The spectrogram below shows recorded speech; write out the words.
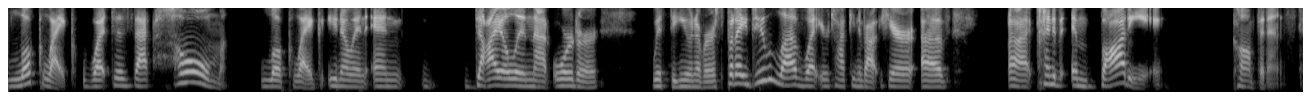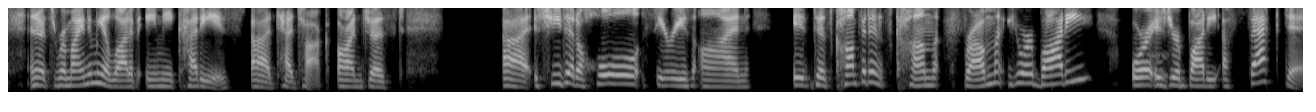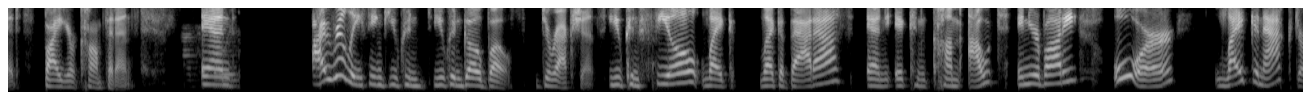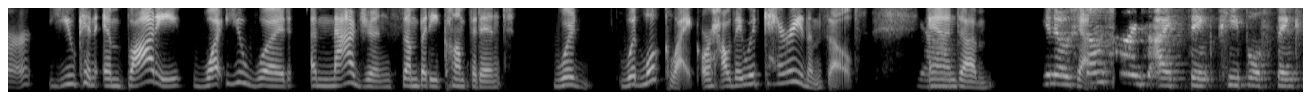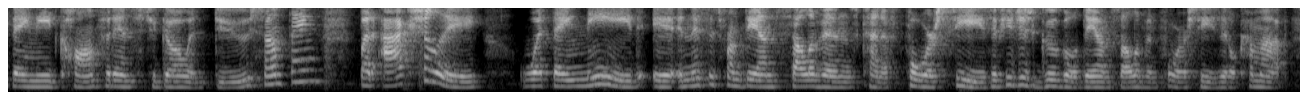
look like? What does that home look like? You know, and and dial in that order with the universe. But I do love what you're talking about here of uh, kind of embodying confidence. And it's reminded me a lot of Amy Cuddy's uh, TED Talk on just, uh, she did a whole series on it does confidence come from your body or is your body affected by your confidence so and I really think you can you can go both directions. You can feel like like a badass and it can come out in your body or like an actor, you can embody what you would imagine somebody confident would would look like or how they would carry themselves. Yeah. And um you know, yeah. sometimes I think people think they need confidence to go and do something, but actually, what they need, i and this is from Dan Sullivan's kind of four C's. If you just Google Dan Sullivan four C's, it'll come up.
